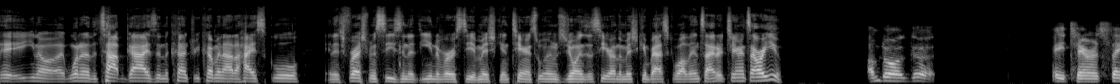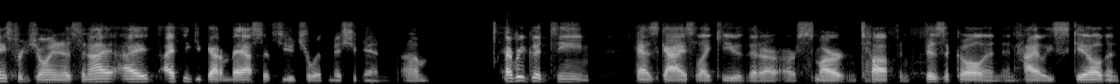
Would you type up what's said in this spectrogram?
Uh, you know, one of the top guys in the country coming out of high school in his freshman season at the University of Michigan. Terrance Williams joins us here on the Michigan Basketball Insider. Terrance, how are you? I'm doing good. Hey, Terrance, thanks for joining us. And I, I, I think you've got a massive future with Michigan. Um, every good team has guys like you that are, are smart and tough and physical and, and highly skilled. And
